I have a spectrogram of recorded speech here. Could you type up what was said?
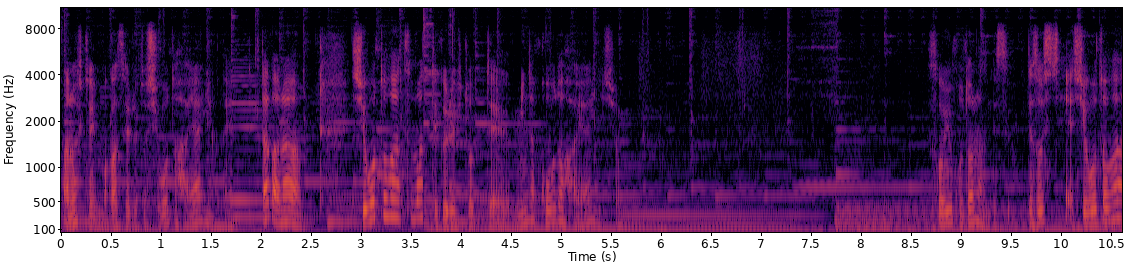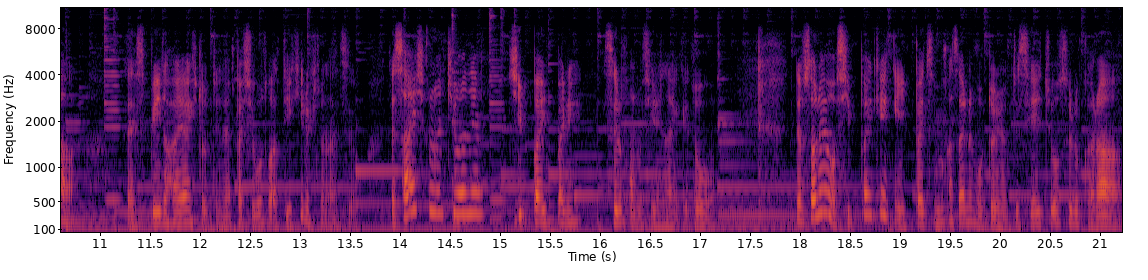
あの人に任せると仕事早いよねって。だから仕事が集まってくる人ってみんな行動早いでしょ。そういうことなんですよ。でそして仕事がスピード速い人っていうのはやっぱり仕事ができる人なんですよ。で最初のうちはね失敗いっぱいにするかもしれないけどでそれを失敗経験いっぱい積み重ねることによって成長するから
